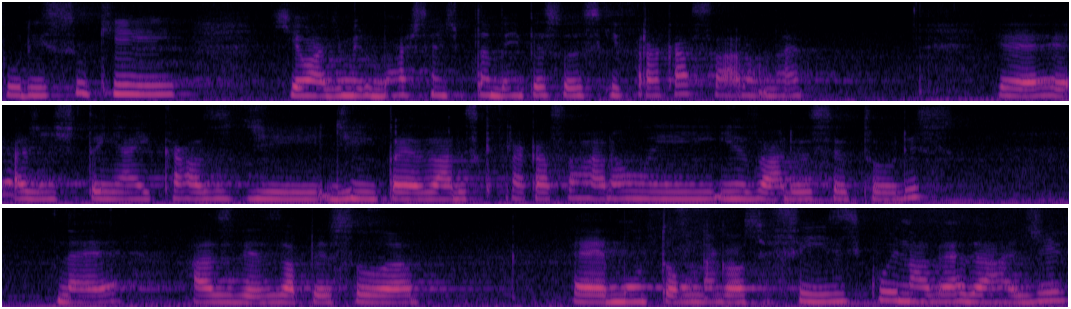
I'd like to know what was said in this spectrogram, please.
Por isso que, que eu admiro bastante também pessoas que fracassaram, né? É, a gente tem aí casos de, de empresários que fracassaram em, em vários setores, né? Às vezes a pessoa é, montou um negócio físico e na verdade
